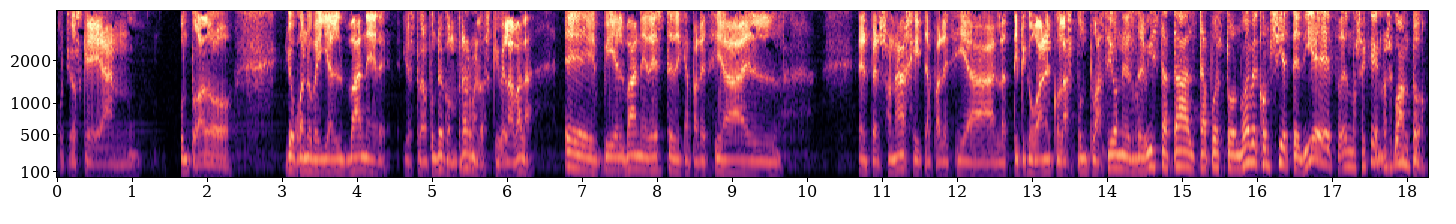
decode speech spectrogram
muchos que han puntuado. Yo cuando veía el banner, yo estuve a punto de comprármelo, esquivé la bala. Eh, vi el banner este de que aparecía el, el personaje y te aparecía el típico banner con las puntuaciones, revista tal, te ha puesto 9,7, 10, eh, no sé qué, no sé cuánto.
